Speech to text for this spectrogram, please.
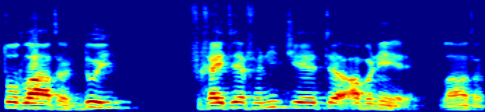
Tot later. Doei. Vergeet even niet je te abonneren. Later.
